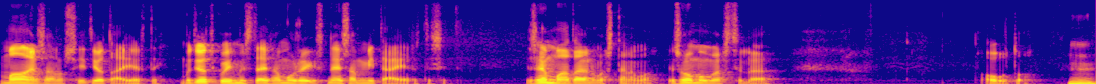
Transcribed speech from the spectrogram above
mä oon saanut siitä jotain irti. Mutta jotkut ihmiset ei saa musiikista, ne ei saa mitään irti siitä. Ja sen mä oon tajunnut vasta. Ja se on mun mielestä sillä outoa. Hmm.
